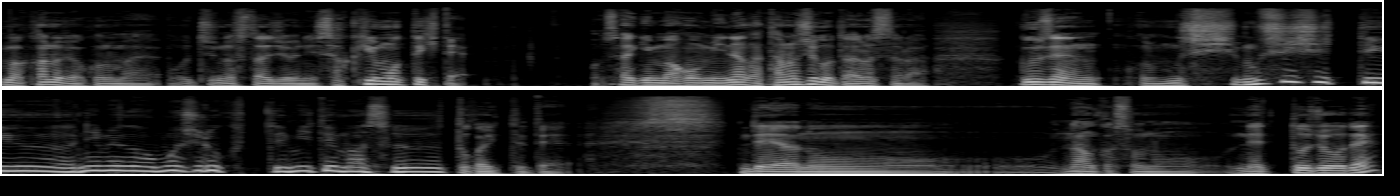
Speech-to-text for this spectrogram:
まあ、彼女はこの前、うちのスタジオに作品持ってきて、最近まほみなんか楽しいことあるって言ったら、偶然、この虫師、虫師っていうアニメが面白くって見てますとか言ってて、で、あのーなんかその、ネット上で、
